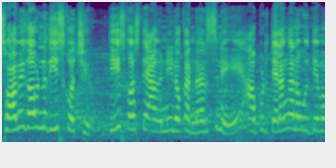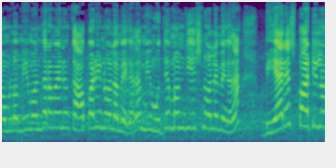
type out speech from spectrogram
స్వామి గౌడ్ని తీసుకొచ్చారు. తీసుకొస్తే నేను ఒక నర్స్ని అప్పుడు తెలంగాణ ఉద్యమంలో మేమందరం ఆయన కాపాడిన వాళ్ళమే కదా మేము ఉద్యమం చేసిన వాళ్ళమే కదా. బీఆర్ఎస్ పార్టీలో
